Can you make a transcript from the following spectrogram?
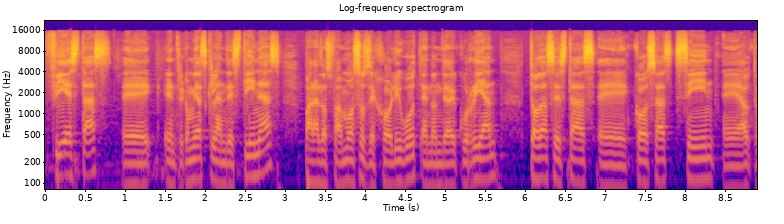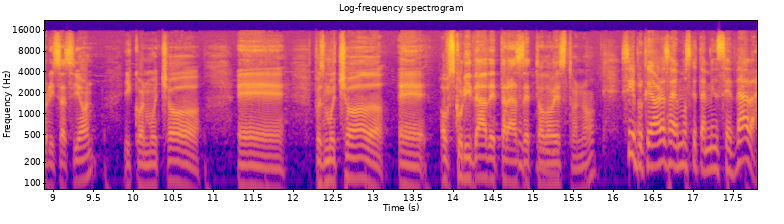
fiestas, eh, entre comillas, clandestinas para los famosos de Hollywood, en donde ocurrían todas estas eh, cosas sin autorización y con mucho, pues mucho eh, obscuridad detrás de todo esto, ¿no? Sí, porque ahora sabemos que también se daba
